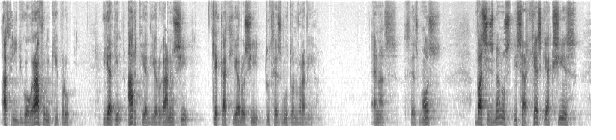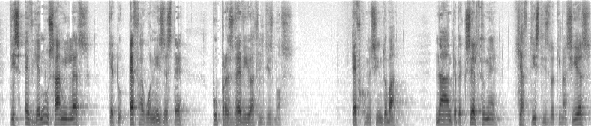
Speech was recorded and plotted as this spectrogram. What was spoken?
Αθλητικογράφων Κύπρου για την άρτια διοργάνωση και καθιέρωση του θεσμού των βραβείων. Ένας θεσμός βασισμένος στις αρχές και αξίες της ευγενούς άμυλας και του εφαγωνίζεστε που πρεσβεύει ο αθλητισμός. Εύχομαι σύντομα να αντεπεξέλθουμε και αυτής της δοκιμασίας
